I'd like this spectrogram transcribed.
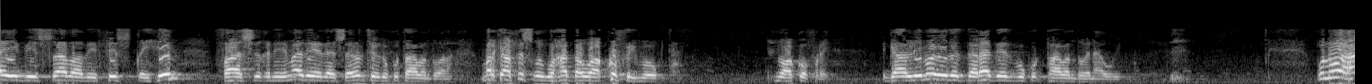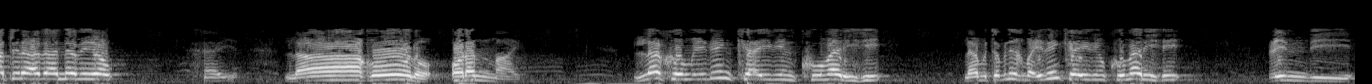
ay bisababi fisqihim faasiqnimadeeda sababteedu ku taaban doona markaa fisqigu hadda waa kufri ma ogta waa kufri gaalnimadooda daraaddeed buu ku taaban doonaa wy qul waxaad tidhaahdaa nebiyow laa aqulu odhan maayo lakum idinka idinkuma laamu tabliiq ba idinka idinkuma lihi cindii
